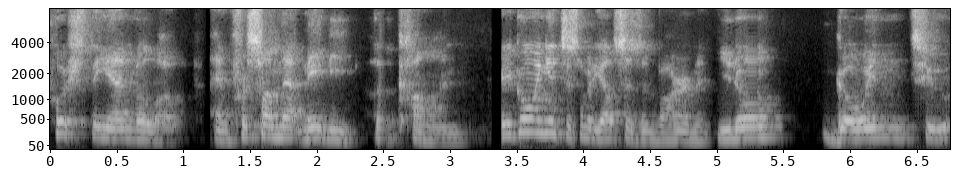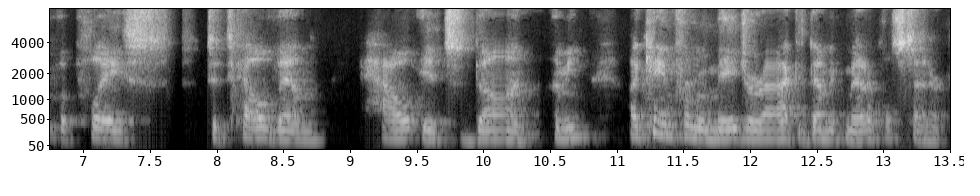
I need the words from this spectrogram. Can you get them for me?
push the envelope. And for some, that may be a con. You're going into somebody else's environment. You don't go into a place to tell them how it's done. I mean, I came from a major academic medical center.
